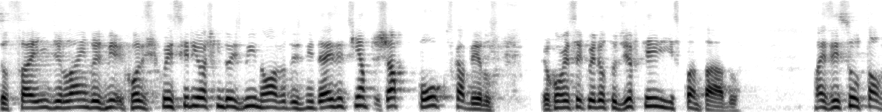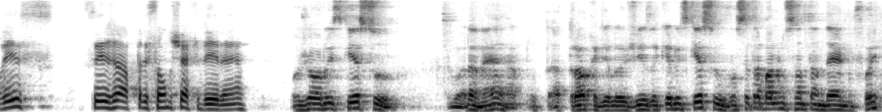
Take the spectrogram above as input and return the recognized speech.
eu saí de lá em 2000, quando eu conheci ele, eu acho que em 2009 ou 2010, ele tinha já poucos cabelos. Eu conversei com ele outro dia, fiquei espantado. Mas isso talvez seja a pressão do chefe dele, né? Ô, João, não esqueço, agora, né, a, a, troca de elogios aqui, eu não esqueço, você trabalhou no Santander, não foi?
